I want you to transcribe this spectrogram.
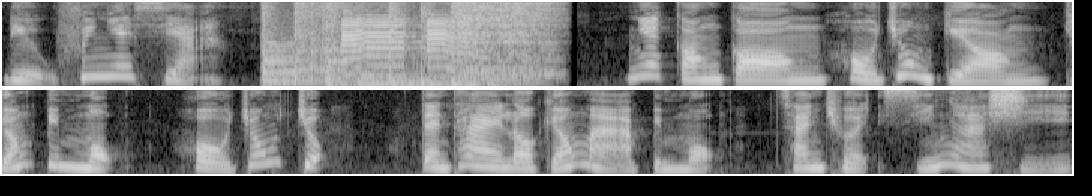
điệu phi nhé xạ nhé con con hồ chung kiong kiong pin mộng hồ chung chục tên thay lo kiong mà pin mộng san chuỗi xí ngã xí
